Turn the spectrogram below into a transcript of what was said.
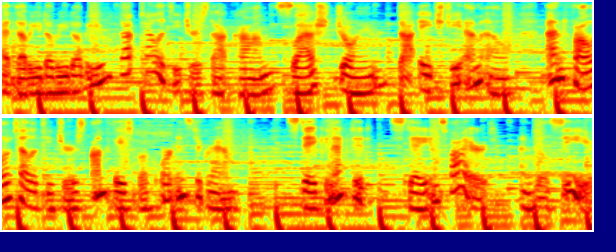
at www.teleteachers.com slash join.html and follow Teleteachers on Facebook or Instagram. Stay connected, stay inspired, and we'll see you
